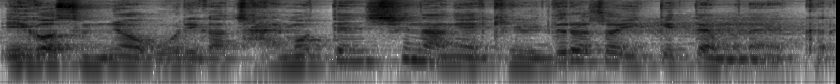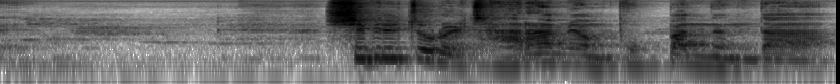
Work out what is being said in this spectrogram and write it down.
이것은요, 우리가 잘못된 신앙에 길들여져 있기 때문에 그래요. 11조를 잘하면 복 받는다.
